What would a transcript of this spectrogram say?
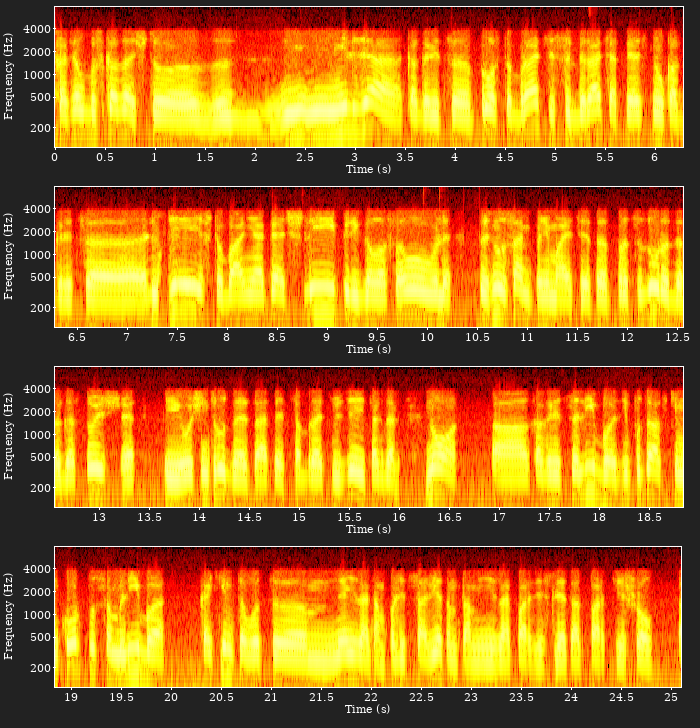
хотел бы сказать, что э, нельзя, как говорится, просто брать и собирать опять, ну, как говорится, людей, чтобы они опять шли, переголосовывали. То есть, ну, сами понимаете, это процедура дорогостоящая, и очень трудно это опять собрать людей и так далее. Но, а, как говорится, либо депутатским корпусом, либо каким-то вот, э, я не знаю, там, политсоветом, там, я не знаю, партия, если это от партии шел, э,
